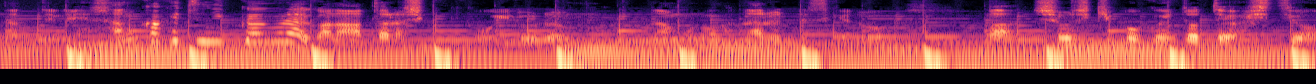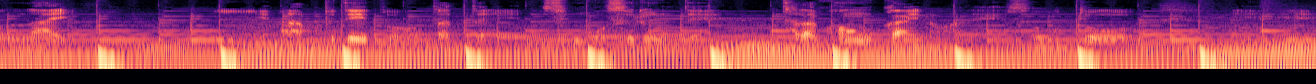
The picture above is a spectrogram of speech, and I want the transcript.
なってね3ヶ月に1回ぐらいかな新しくこういろいろなものがなるんですけどまあ、正直僕にとっては必要のないアップデートだったりもするんでただ今回のはね相当、え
